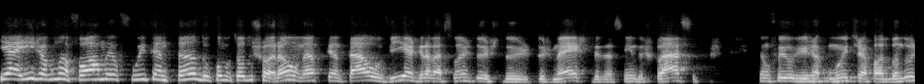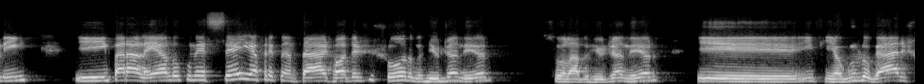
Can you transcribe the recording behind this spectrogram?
E aí, de alguma forma, eu fui tentando, como todo chorão, né, tentar ouvir as gravações dos, dos, dos mestres, assim, dos clássicos. Então, fui ouvir já, muito Jacó do Bandolim. E, em paralelo, comecei a frequentar as rodas de choro no Rio de Janeiro. Sou lá do Rio de Janeiro. E, enfim, alguns lugares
